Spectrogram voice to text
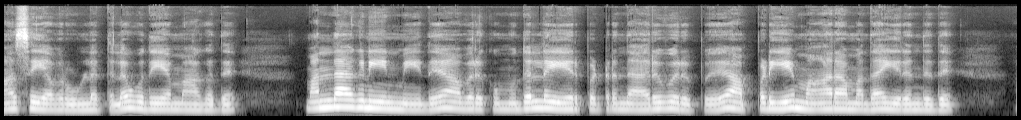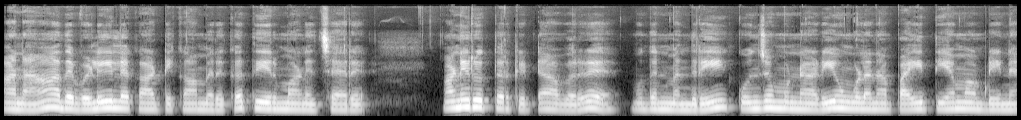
ஆசை அவர் உள்ளத்தில் உதயமாகுது. மந்தாகினியின் மீது அவருக்கு முதல்ல ஏற்பட்டிருந்த அருவறுப்பு அப்படியே மாறாமல் தான் இருந்தது. ஆனால் அதை வெளியில் காட்டிக்காமல் இருக்க தீர்மானித்தார் அனிருத்தர்கிட்ட அவர் முதன் மந்திரி கொஞ்சம் முன்னாடி உங்களை நான் பைத்தியம் அப்படின்னு.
